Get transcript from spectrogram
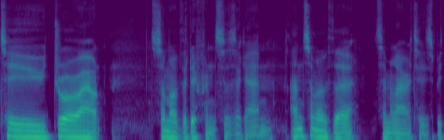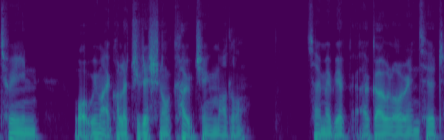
to draw out some of the differences again and some of the similarities between what we might call a traditional coaching model. So maybe a, a goal oriented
